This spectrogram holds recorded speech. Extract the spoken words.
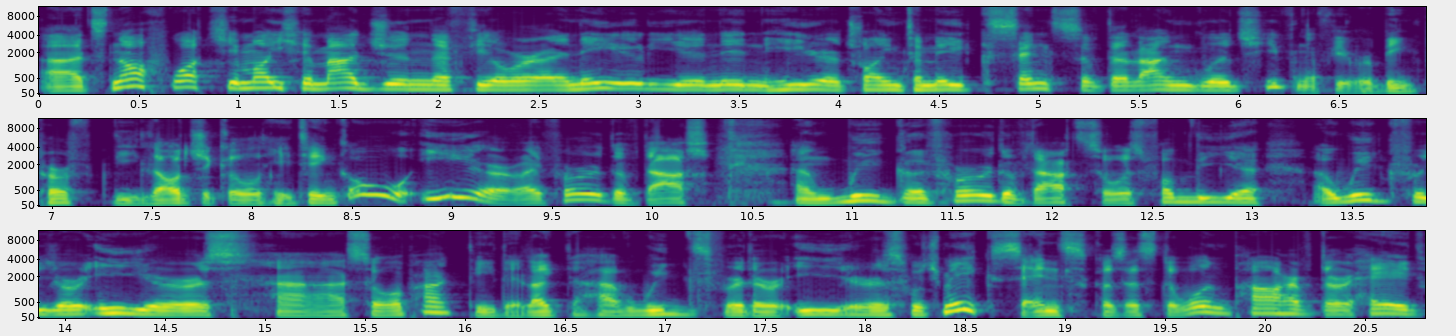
uh, it's not what you might imagine if you were an alien in here trying to make sense of the language. Even if you were being perfectly logical, you think, oh, ear, I've heard of that. And wig, I've heard of that. So it's probably a, a wig for your ears. Uh, so apparently they like to have wigs for their ears, which makes sense because it's the one part of their head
